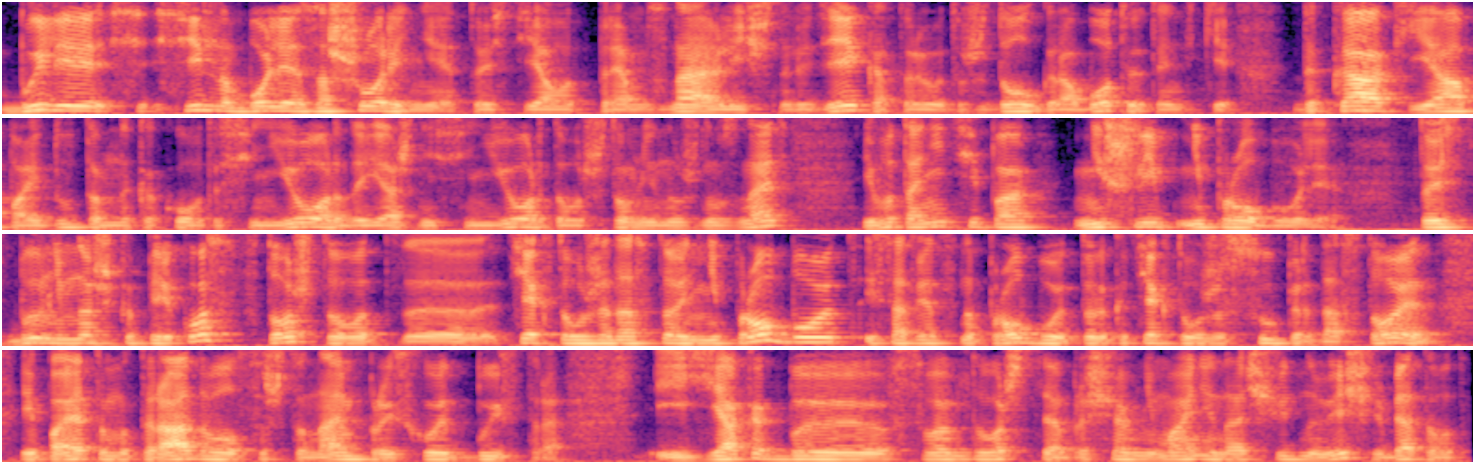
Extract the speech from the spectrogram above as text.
были сильно более зашореннее. То есть я вот прям знаю лично людей, которые вот уже долго работают, они такие, да как я пойду там на какого-то сеньора, да я же не сеньор, да вот что мне нужно узнать. И вот они типа не шли, не пробовали. То есть был немножко перекос в то, что вот э, те, кто уже достоин, не пробуют, и, соответственно, пробуют только те, кто уже супер достоин, и поэтому ты радовался, что найм происходит быстро. И я как бы в своем творчестве обращаю внимание на очевидную вещь. Ребята, вот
